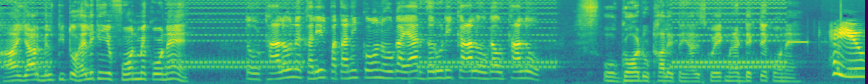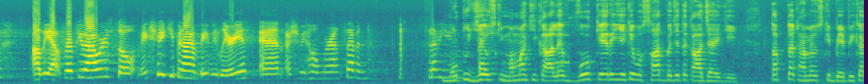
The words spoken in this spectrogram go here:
हाँ यार मिलती तो है लेकिन ये फ़ोन में कौन है? तो उठा लो ना खलील पता नहीं कौन होगा यार ज़रूरी काल होगा उठा लो। ओ गॉड उठा लेते हैं यार इसको एक मिनट देखते कौन है। Hey you. I'll be out for a few hours, so make sure you keep an eye on Baby Larius, and I should be home around seven. Love you. मोटू ये उसकी मम्मा की काल है वो कह रही है कि वो सात बजे तक आ जाएगी। तब तक हमें उसकी बेबी का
